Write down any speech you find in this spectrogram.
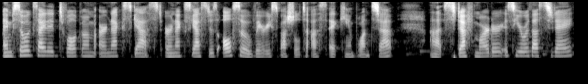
I'm so excited to welcome our next guest. Our next guest is also very special to us at Camp One Step. Uh, Steph Marder is here with us today.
